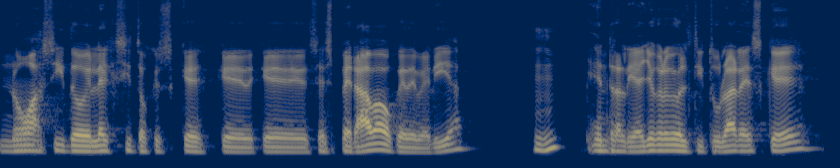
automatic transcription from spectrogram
no ha sido el éxito que, que- se esperaba o que debería, en realidad yo creo que el titular es que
